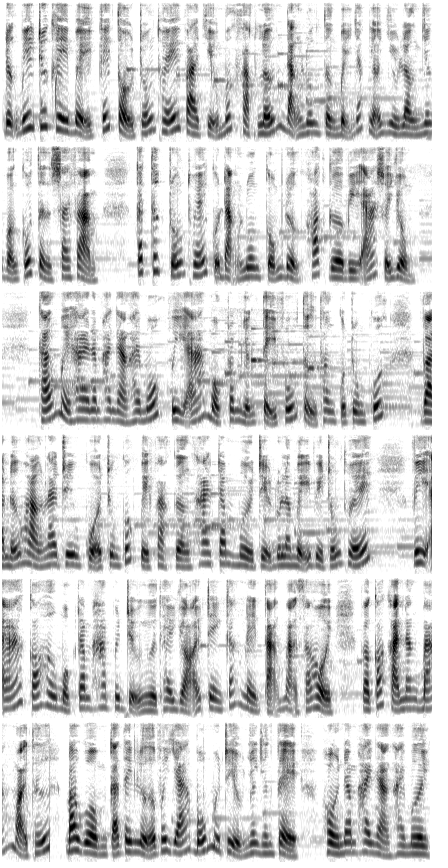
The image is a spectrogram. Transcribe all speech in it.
Được biết trước khi bị kết tội trốn thuế và chịu mức phạt lớn, Đặng Luân từng bị nhắc nhở nhiều lần nhưng vẫn cố tình sai phạm. Cách thức trốn thuế của Đặng Luân cũng được Hot Girl Vi Á sử dụng. Tháng 12 năm 2021, Vi Á, một trong những tỷ phú tự thân của Trung Quốc và nữ hoàng livestream của Trung Quốc bị phạt gần 210 triệu đô la Mỹ vì trốn thuế. Vi Á có hơn 120 triệu người theo dõi trên các nền tảng mạng xã hội và có khả năng bán mọi thứ, bao gồm cả tên lửa với giá 40 triệu nhân dân tệ hồi năm 2020.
